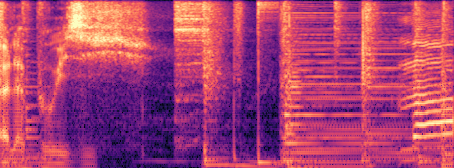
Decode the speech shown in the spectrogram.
à la poésie. Mort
